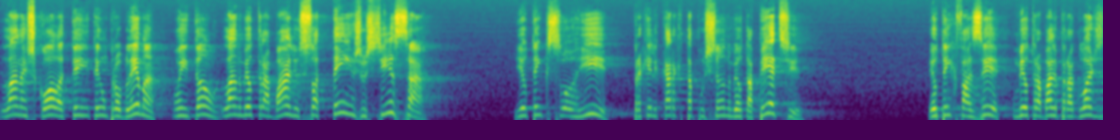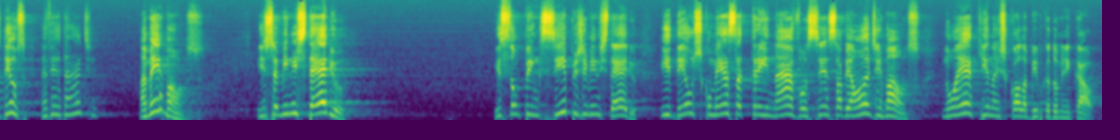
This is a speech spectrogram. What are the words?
lá na escola tem, tem um problema, ou então lá no meu trabalho só tem injustiça, e eu tenho que sorrir para aquele cara que está puxando o meu tapete? Eu tenho que fazer o meu trabalho para a glória de Deus? É verdade. Amém, irmãos? Isso é ministério. Isso são princípios de ministério. E Deus começa a treinar você, sabe aonde, irmãos? Não é aqui na escola bíblica dominical.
